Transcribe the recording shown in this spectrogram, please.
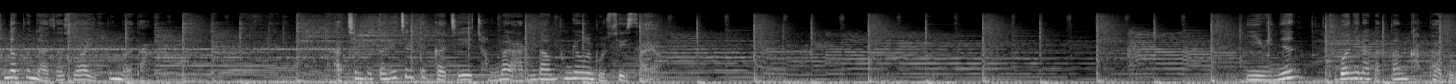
키 높은 야자수와 이쁜 바다. 아침부터 해질 때까지 정말 아름다운 풍경을 볼 수 있어요. 2위는 두 번이나 갔던 가파도.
